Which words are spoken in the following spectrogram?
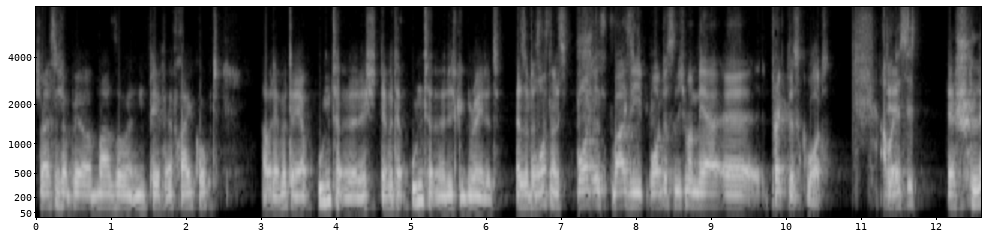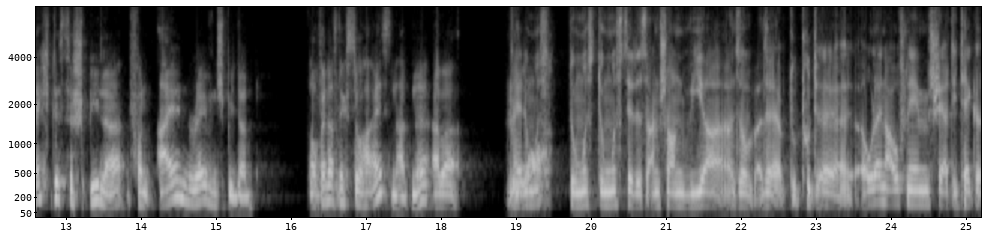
ich weiß nicht, ob ihr mal so in PFF reinguckt, aber der wird ja unterirdisch, der wird ja unterirdisch gegradet. Also das Board, ist noch nicht. Board ist quasi, Board ist nicht mal mehr äh, Practice Squad. Aber der das ist der schlechteste Spieler von allen Ravens-Spielern. Auch wenn das nichts zu heißen hat, ne? Aber. Nee, du musst, du musst, du musst dir das anschauen, wie er, also, also er tut äh, O-Liner aufnehmen, schert die Tackle,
